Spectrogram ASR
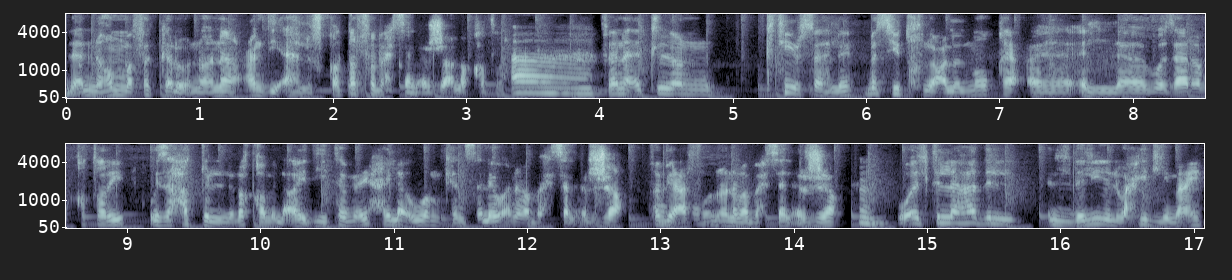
لأنه هم فكروا إنه أنا عندي أهل في قطر فبحسن أرجع لقطر. آه. فأنا قلت لهم كثير سهلة بس يدخلوا على الموقع آه، الوزارة القطري وإذا حطوا الرقم الاي دي تبعي حيلاقوها مكنسلة وأنا ما بحسن ارجع فبيعرفوا إنه أنا ما بحسن ارجع وقلت لها هذا الدليل الوحيد اللي معي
